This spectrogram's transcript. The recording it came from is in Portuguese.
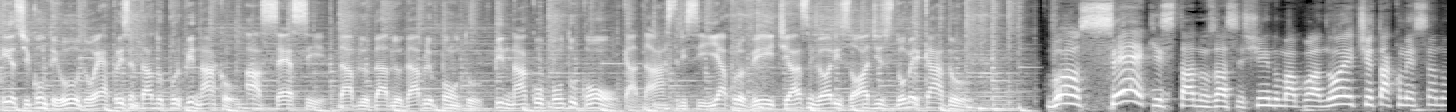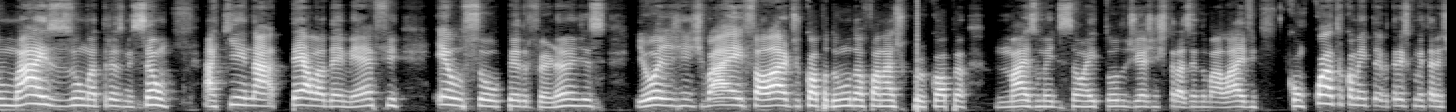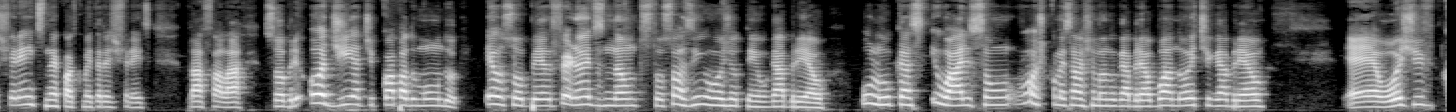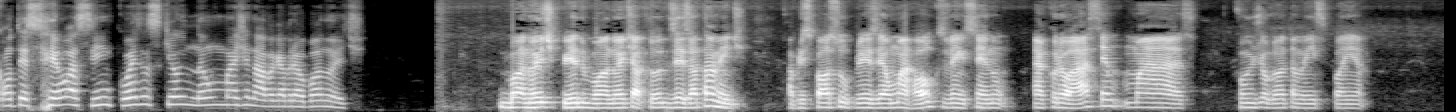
Este conteúdo é apresentado por Pinaco. Acesse www.pinaco.com. Cadastre-se e aproveite as melhores odds do mercado. Você que está nos assistindo, uma boa noite. Está começando mais uma transmissão aqui na tela da MF. Eu sou o Pedro Fernandes e hoje a gente vai falar de Copa do Mundo, é Fanático por Copa, mais uma edição aí, todo dia a gente trazendo uma live com quatro comentários, três comentários diferentes, né? Quatro comentários diferentes para falar sobre o dia de Copa do Mundo. Eu sou o Pedro Fernandes, não estou sozinho, hoje eu tenho o Gabriel, o Lucas e o Alisson. Vou começar chamando o Gabriel. Boa noite, Gabriel. É, hoje aconteceu assim coisas que eu não imaginava, Gabriel. Boa noite. Boa noite, Pedro. Boa noite a todos. Exatamente. A principal surpresa é o Marrocos vencendo a Croácia, mas foi um jogão também Espanha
